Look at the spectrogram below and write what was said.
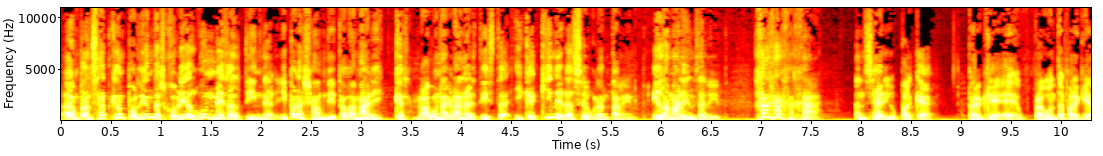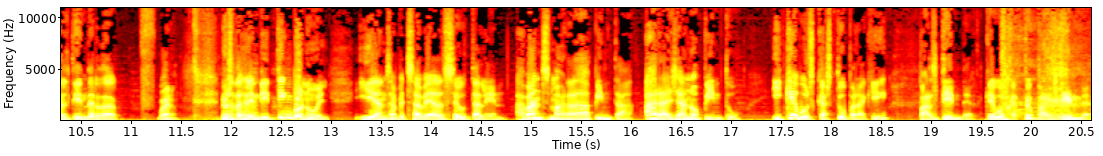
han pensat que en podrien descobrir algun més al Tinder. I per això han dit a la Mari que semblava una gran artista i que quin era el seu gran talent. I la Mari ens ha dit, ja, ja, ja, ja, en sèrio, per què? Per què? Eh? Pregunta per què el Tinder de... Bueno, nosaltres li hem dit, tinc bon ull, i ens ha fet saber el seu talent. Abans m'agradava pintar, ara ja no pinto. I què busques tu per aquí? Pel Tinder. Què busques tu pel Tinder?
